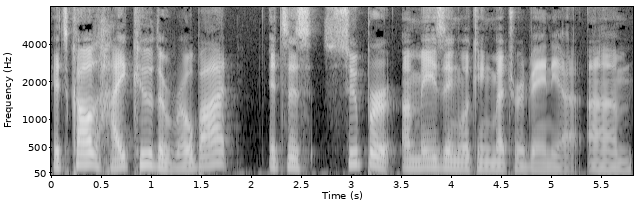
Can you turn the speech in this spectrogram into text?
It's called Haiku the Robot. It's this super amazing looking Metroidvania. Um,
